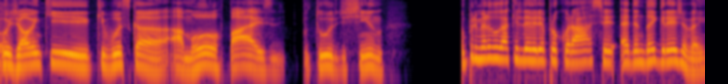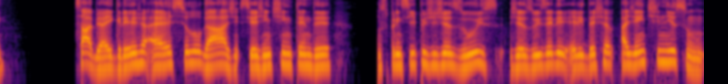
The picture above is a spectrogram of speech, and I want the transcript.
o jovem que, que busca amor, paz, futuro, destino. O primeiro lugar que ele deveria procurar é dentro da igreja, velho. sabe, a igreja é esse lugar. Se a gente entender os princípios de Jesus, Jesus ele, ele deixa a gente nisso.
